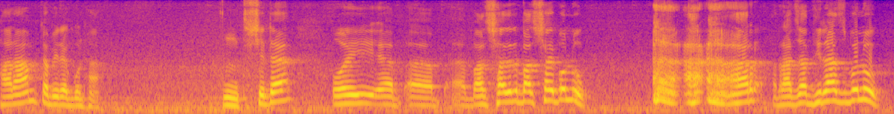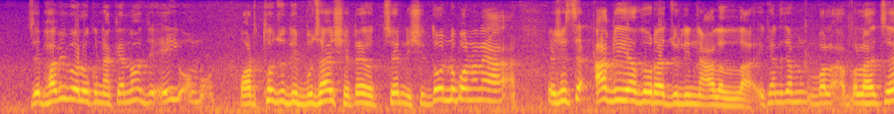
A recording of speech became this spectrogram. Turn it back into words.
হারাম কাবিরা গুনহা। সেটা ওই বাদশাহের বাদশাহ বলুক, আর রাজাধিরাজ বলুক যেভাবেই বলুক না কেন, যে এই অর্থ যদি বুঝায়, সেটাই হচ্ছে নিষিদ্ধ। অন্য বর্ণনায় আ- এসেছে আগিয়াদ রাজুলিন আল্লাহ এখানে যেমন বলা বলা হয়েছে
